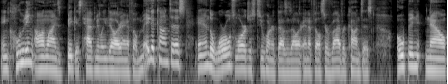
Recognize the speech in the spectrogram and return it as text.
including online's biggest half million dollar NFL mega contest and the world's largest $200,000 NFL survivor contest open now.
